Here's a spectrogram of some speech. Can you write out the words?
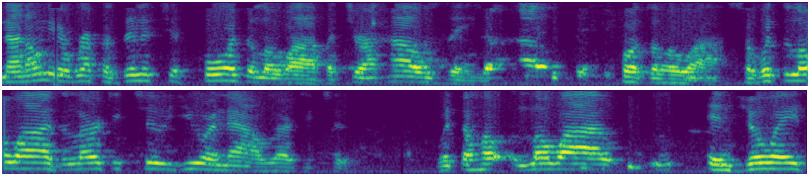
not only a representative for the loa, but you're housing for the loa. So what the loa is allergic to, you are now allergic to. What the loa enjoys,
